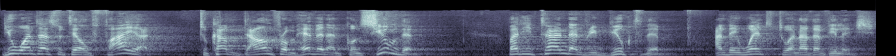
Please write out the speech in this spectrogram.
you want us to tell fire to come down from heaven and consume them? But he turned and rebuked them, and they went to another village.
